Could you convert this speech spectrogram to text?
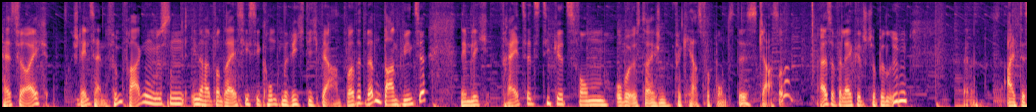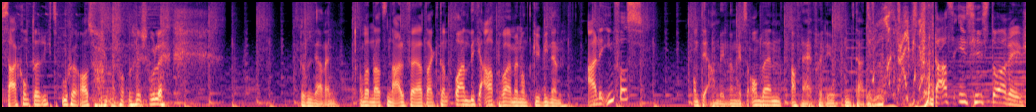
heißt für euch schnell sein. Fünf Fragen müssen innerhalb von 30 Sekunden richtig beantwortet werden. Dann gewinnt ihr nämlich Freizeittickets vom Oberösterreichischen Verkehrsverbund. Das ist klasse, oder? Also vielleicht jetzt schon ein bisschen üben. Äh, Das alte Sachunterrichtsbuch herausholen von der Schule. Ein bisschen lernen. Und am Nationalfeiertag dann ordentlich abräumen und gewinnen. Alle Infos und die Anmeldung jetzt online auf liveradio.at. Das ist historisch.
